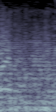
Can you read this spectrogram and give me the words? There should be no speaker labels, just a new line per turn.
Bye.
